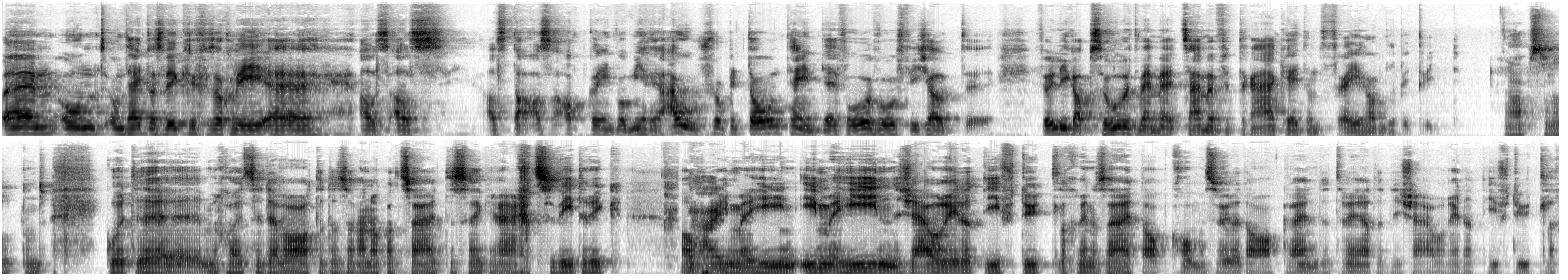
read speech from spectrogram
Ähm, und, und hat das wirklich so ein bisschen äh, als, als, als das abgelehnt, was wir ja auch schon betont haben. Der Vorwurf ist halt äh, völlig absurd, wenn man zusammen Verträge hat und Freihandel betreibt. Absolut. Und gut, äh, man kann jetzt nicht erwarten, dass er auch noch sagt, das sei rechtswidrig. Aber Nein. immerhin, immerhin ist auch relativ deutlich, wenn er sagt, Abkommen sollen angewendet werden, ist auch relativ deutlich.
